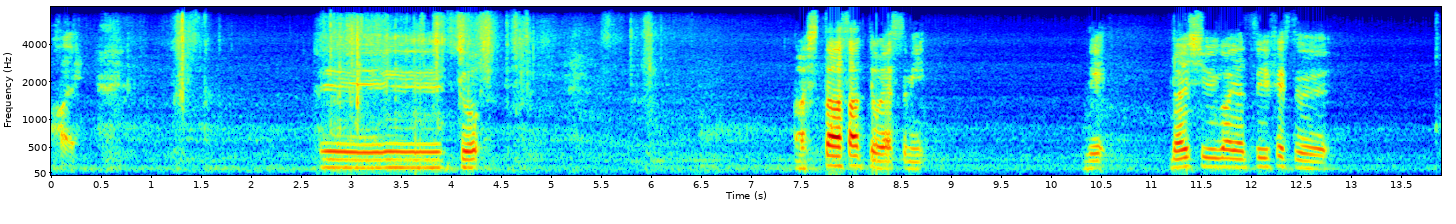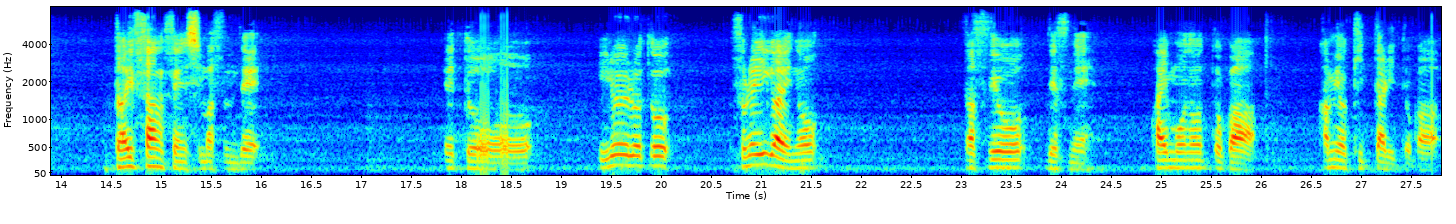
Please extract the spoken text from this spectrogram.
はい。えーっと、明日、明後日お休み。で、来週がやついフェス大参戦しますんで、えっと、いろいろと、それ以外の雑用ですね。買い物とか、髪を切ったりとか、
